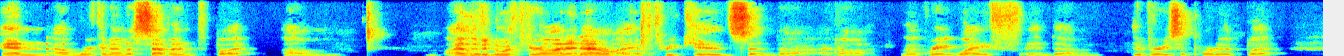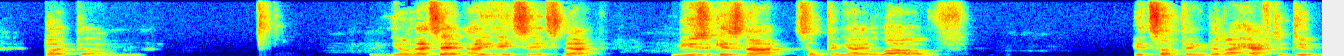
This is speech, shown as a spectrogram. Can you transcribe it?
and I'm working on a seventh. But um, I live in North Carolina now. I have three kids and, uh, and a, a great wife, and um, they're very supportive. But but um, you know that's it. I, it's it's not music is not something I love. It's something that I have to do,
